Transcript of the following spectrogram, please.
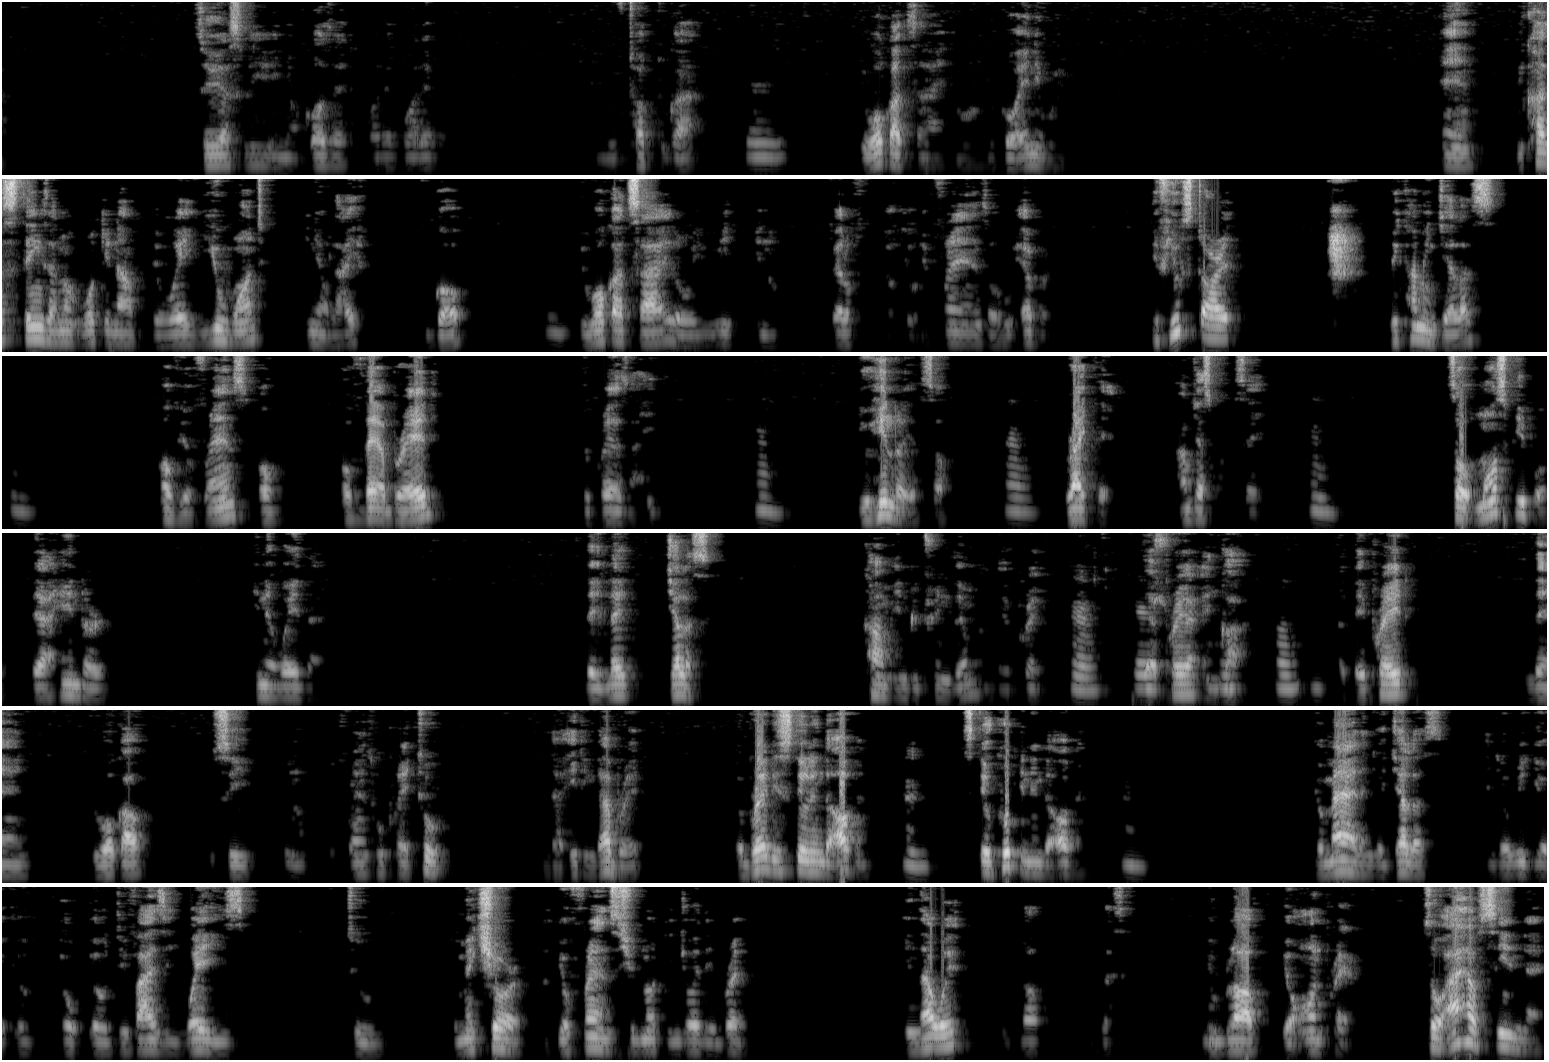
seriously in your closet, whatever, whatever. You've talked to God. Mm. You walk outside or you go anywhere. And because things are not working out the way you want in your life to go, Mm. you walk outside or you meet, you know, fellow your, your friends or whoever. If you start becoming jealous Mm. of your friends, of of their bread, your prayers are hindered. Mm. You hinder yourself Mm. right there. I'm just going to say. Mm. So most people they are hindered in a way that they let jealousy come in between them and their prayer, Mm. their prayer and God. Mm. Like they prayed, then you walk out, you see, you know, friends who pray too, they're eating their bread. The bread is still in the oven, Mm. still cooking in the oven. Mm. You're mad and you're jealous, and you're, you're, you're, you're, devising ways to, to make sure that your friends should not enjoy their bread. In that way, you block blessing. You block your own prayer. So I have seen that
